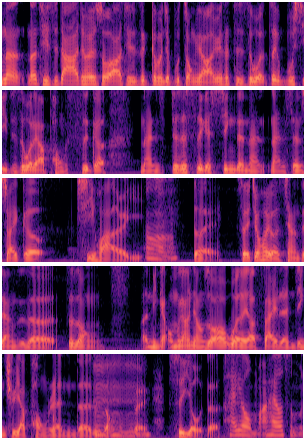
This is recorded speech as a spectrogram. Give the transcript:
那那其实大家就会说啊，其实这根本就不重要啊，因为他只是为这部戏只是为了要捧四个男，就是四个新的男男生帅哥。气话而已，嗯，对，所以就会有像这样子的这种，呃，你刚我们刚刚讲说哦，为了要塞人进去，要捧人的这种，嗯嗯嗯对，是有的。还有吗？还有什么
